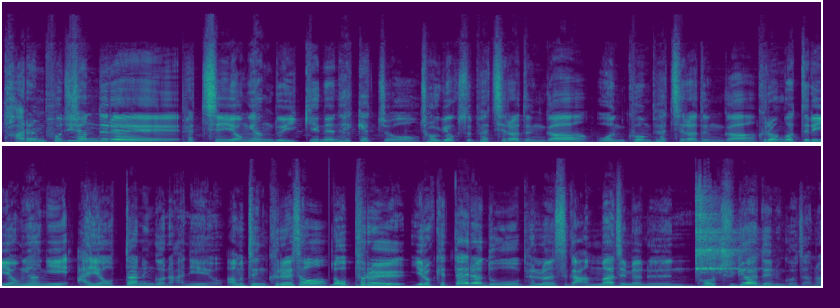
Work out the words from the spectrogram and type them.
다른 포지션들의 패치 영향도 있기는 했겠죠. 저격수 패치라든가 원콤 패치라든가 그런 것들이 영향이 아예 없다는 건 아니에요. 아무튼 그래서 너프를 이렇게 때려도 밸런스가 안 맞으면은 더 죽여야 되는 거잖아.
